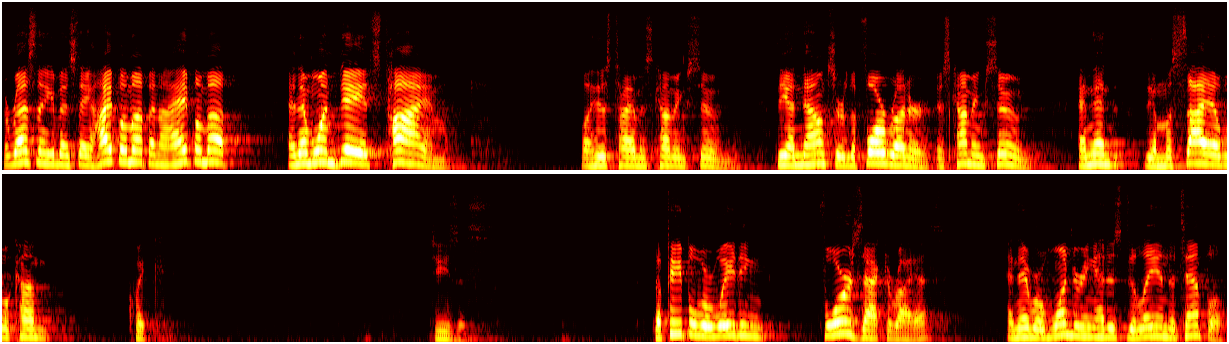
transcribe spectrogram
the wrestling events, they hype them up and hype them up, and then one day it's time. Well, his time is coming soon. The announcer, the forerunner, is coming soon. And then the Messiah will come quick. Jesus. The people were waiting for Zacharias, and they were wondering at his delay in the temple.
